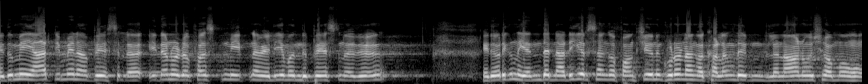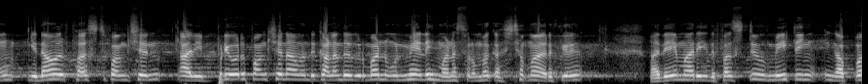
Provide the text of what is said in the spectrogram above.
எதுவுமே யார்கிட்டையுமே நான் பேசலை. இதனோட ஃபர்ஸ்ட் மீட் நான் வெளியே வந்து பேசினது. இது வரைக்கும் நான் எந்த நடிகர் சங்க ஃபங்க்ஷனு கூட நாங்கள் கலந்துருந்தில்ல நானும் ஷமும். இதான் ஒரு ஃபர்ஸ்ட் ஃபங்க்ஷன் அது இப்படி ஒரு ஃபங்க்ஷனாக வந்து கலந்துக்கிறோமான்னு உண்மையிலேயே மனசு ரொம்ப கஷ்டமாக இருக்குது அதே மாதிரி இது ஃபஸ்ட்டு மீட்டிங் எங்கள் அப்பா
